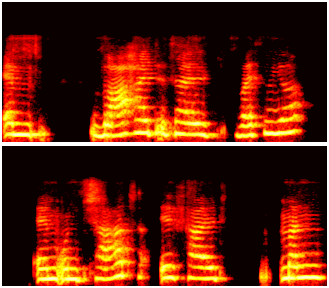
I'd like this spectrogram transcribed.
ähm, Wahrheit ist halt, weißt du ja, Ähm, und Tat ist halt, man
